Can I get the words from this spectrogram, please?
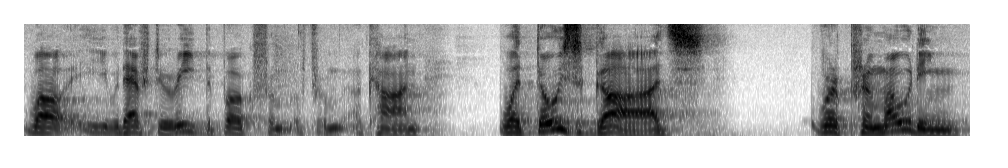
well, you would have to read the book from, from Cahn, what those gods were promoting,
